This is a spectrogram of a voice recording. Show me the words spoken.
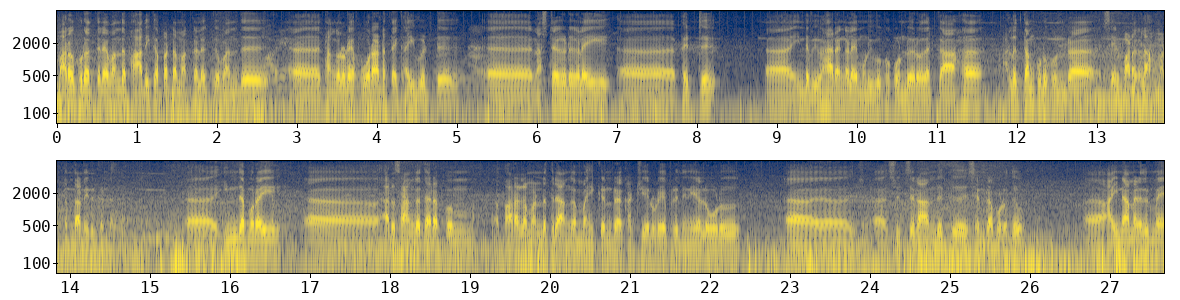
மறுபுறத்தில் வந்து பாதிக்கப்பட்ட மக்களுக்கு வந்து தங்களுடைய போராட்டத்தை கைவிட்டு ஆஹ், நஷ்டஈடுகளை பெற்று இந்த விவகாரங்களை முடிவுக்கு கொண்டு வருவதற்காக அழுத்தம் கொடுக்கின்ற செயல்பாடுகளாக மட்டும்தான் இருக்கின்றது. இந்த முறை அரசாங்க தரப்பும் பாராளுமன்றத்தில் அங்கம் வகிக்கின்ற கட்சிகளுடைய பிரதிநிதிகளோடு சுவிட்சர்லாந்துக்கு சென்ற பொழுது ஐநா மனிதுரிமை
